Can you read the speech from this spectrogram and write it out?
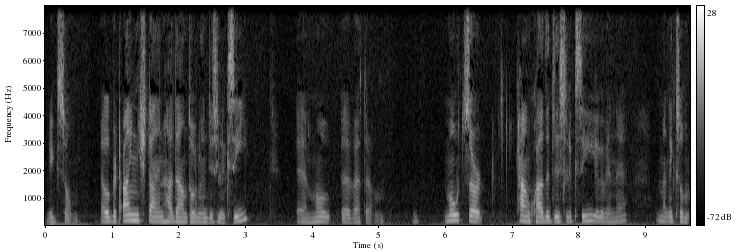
liksom Albert Einstein hade antagligen dyslexi. Eh, Mo, eh, vad heter han? Mozart kanske hade dyslexi, jag vet inte. Men liksom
